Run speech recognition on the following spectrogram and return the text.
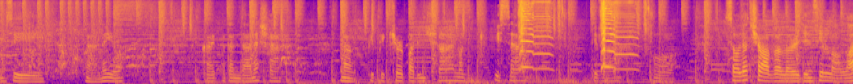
mo si nanay oh. Kahit matanda na siya, nagpipicture pa din siya mag-isa. Diba? Solo traveler din si Lola.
